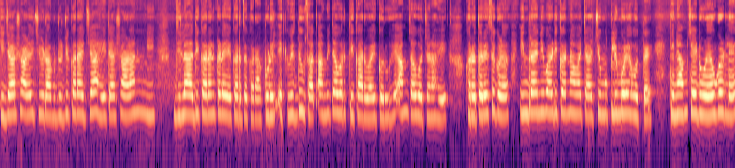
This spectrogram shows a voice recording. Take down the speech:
की ज्या शाळेची डागडुजी करायची आहे त्या शाळांनी जिल्हा अधिकाऱ्यांकडे एक अर्ज करा. पुढील एकवीस दिवसात आम्ही त्यावरती कारवाई करू. हे आमचं वचन आहे. खरं तर हे सगळं इंद्रायणी वाडीकर नावाच्या चिमुकलीमुळे होतं आहे तिने आमचे डोळे उघडले.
